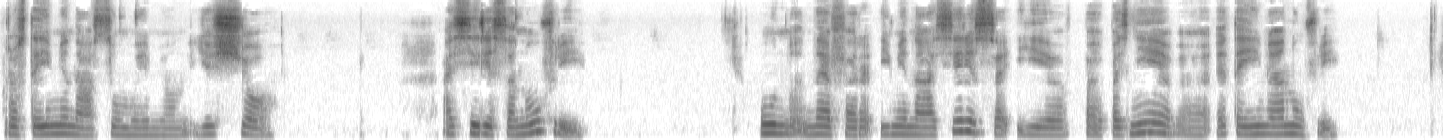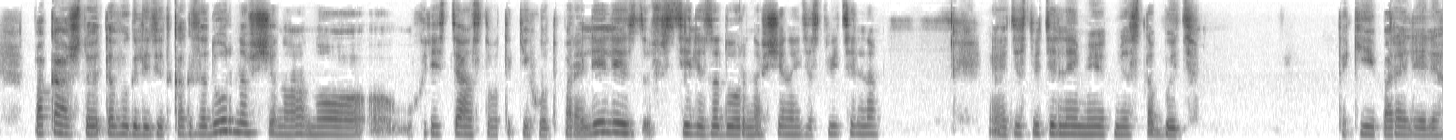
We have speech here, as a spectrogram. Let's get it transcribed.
Просто имена, сумма имен. Еще. Осирис Ануфрий. Ун Нефер имена Осириса и позднее э, это имя Ануфрий. Пока что это выглядит как задорновщина, но э, у христианства таких вот параллелей в стиле задорновщины действительно, э, действительно имеют место быть. Такие параллели.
